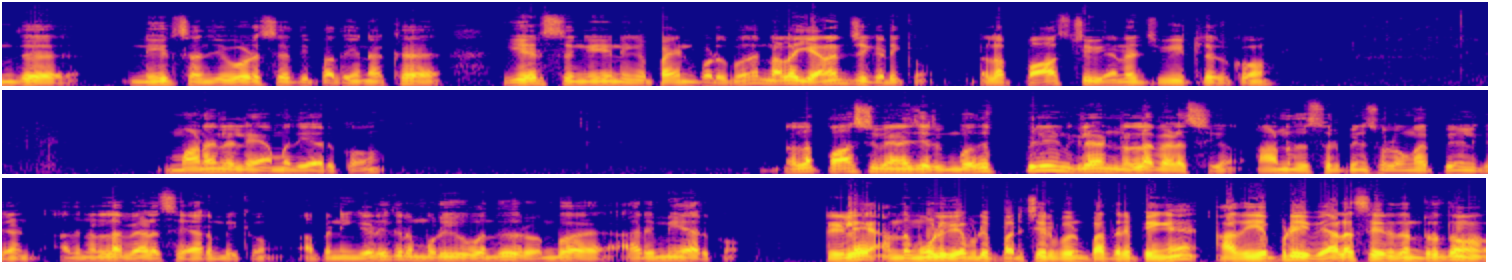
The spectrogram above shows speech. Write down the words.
இந்த நீர் சஞ்சீவோடு சேர்த்து பார்த்தீங்கன்னாக்க ஏர்சிங்கையும் நீங்கள் பயன்படுத்தும் போது நல்ல எனர்ஜி கிடைக்கும். நல்ல பாசிட்டிவ் எனர்ஜி வீட்டில் இருக்கும். மனநிலை அமைதியாக இருக்கும். நல்லா பாசிட்டிவ் எனர்ஜி இருக்கும்போது பிலின் கிளாண்ட் நல்லா வேலை செய்யும். ஆனந்த சுரப்பின்னு சொல்லுவாங்க பிலின் கிளாண்ட் அது நல்லா வேலை செய்ய ஆரம்பிக்கும். அப்போ நீங்கள் எடுக்கிற முடிவு வந்து ரொம்ப அருமையாக இருக்கும். ரிலே அந்த மூலிகை எப்படி பறிச்சிருப்புன்னு பார்த்துருப்பீங்க. அது எப்படி வேலை செய்கிறதுன்றதும்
